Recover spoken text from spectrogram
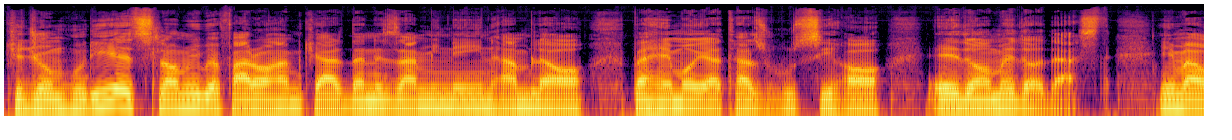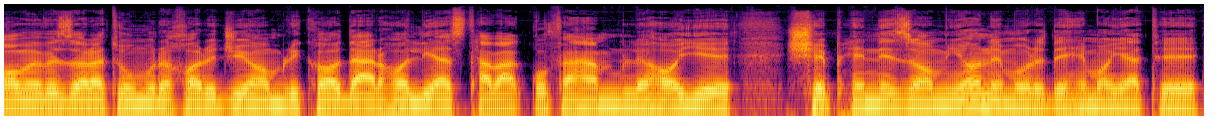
که جمهوری اسلامی به فراهم کردن زمینه این حمله ها و حمایت از حوسی ها ادامه داده است. این مقام وزارت امور خارجه آمریکا در حالی از توقف حمله های شبه نظامیان مورد حمایت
